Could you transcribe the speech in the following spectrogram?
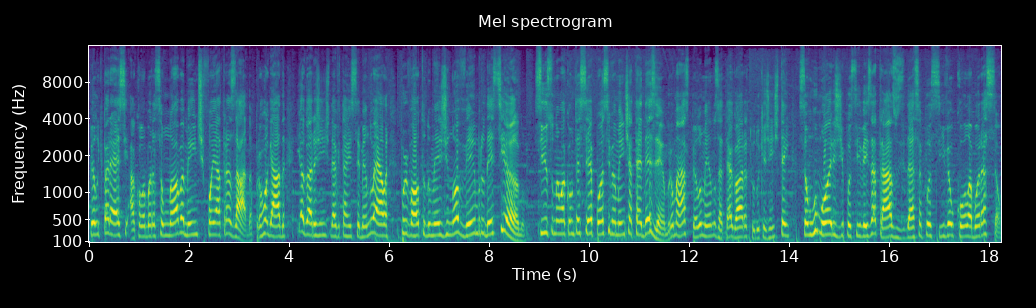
Pelo que parece, a colaboração novamente foi atrasada, prorrogada, e agora a gente deve estar recebendo ela por volta do mês de novembro desse ano. Se isso não acontecer, possivelmente até dezembro, mas pelo menos até agora tudo que a gente tem são rumores de possíveis atrasos e dessa possível colaboração.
